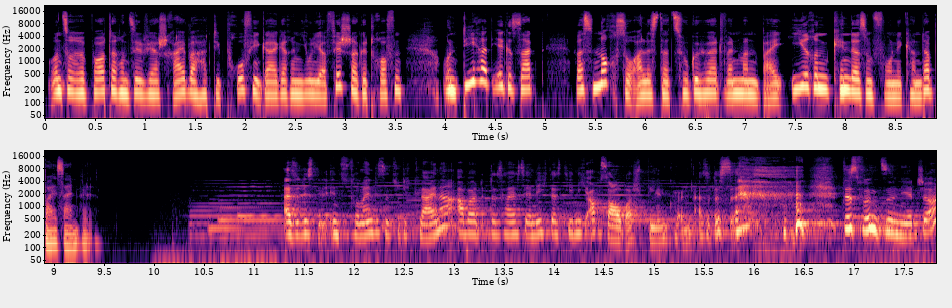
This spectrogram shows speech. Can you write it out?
Unsere Reporterin Silvia Schreiber hat die Profigeigerin Julia Fischer getroffen und die hat ihr gesagt, was noch so alles dazugehört, wenn man bei ihren Kindersymphonikern dabei sein will. Also das Instrument ist natürlich kleiner, aber das heißt ja nicht, dass die nicht auch sauber spielen können. Also das, das funktioniert schon.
